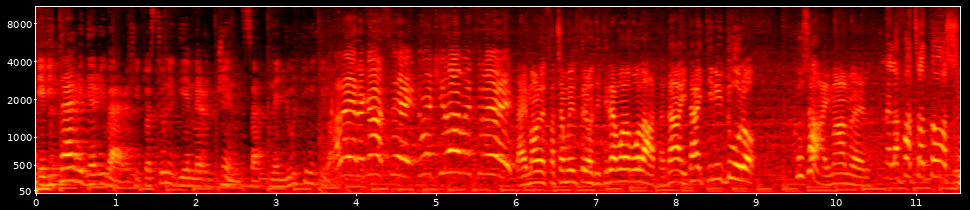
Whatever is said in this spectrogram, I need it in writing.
Evitare di arrivare a situazioni di emergenza negli ultimi chilometri. A lei ragazzi, due chilometri! Dai Manuel, facciamo il treno, ti tiriamo la volata. Dai, dai, tieni duro. Cos'hai Manuel? Me la faccio addosso!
